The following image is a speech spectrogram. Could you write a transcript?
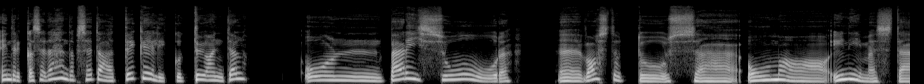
Hendrik, kas see tähendab seda, et tegelikult tööandjal on päris suur vastutus oma inimeste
